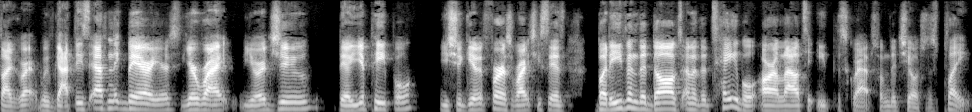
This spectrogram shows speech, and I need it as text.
Like, right, we've got these ethnic barriers. You're right. You're a Jew. They're your people. You should give it first, right? She says, But even the dogs under the table are allowed to eat the scraps from the children's plate.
